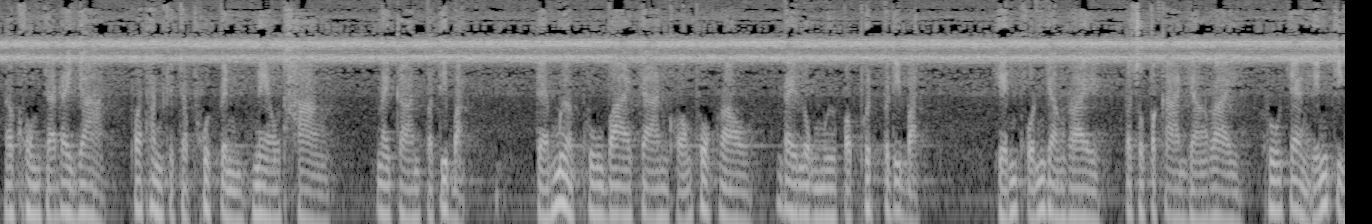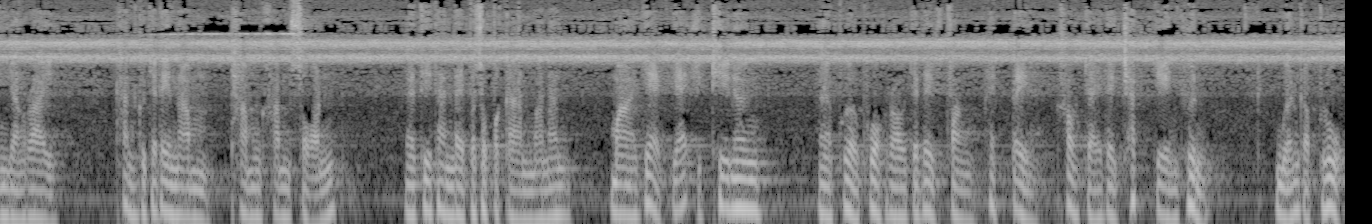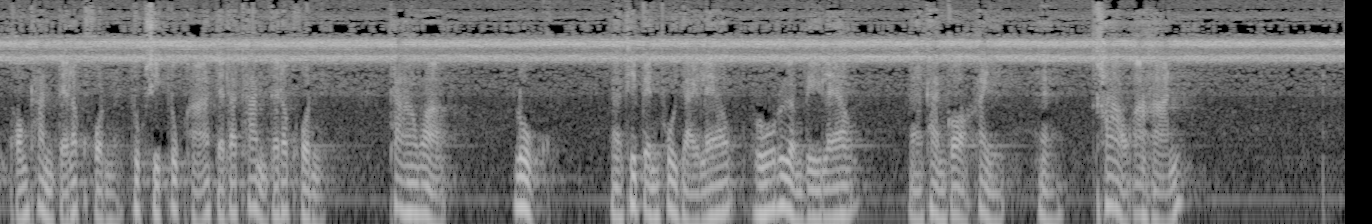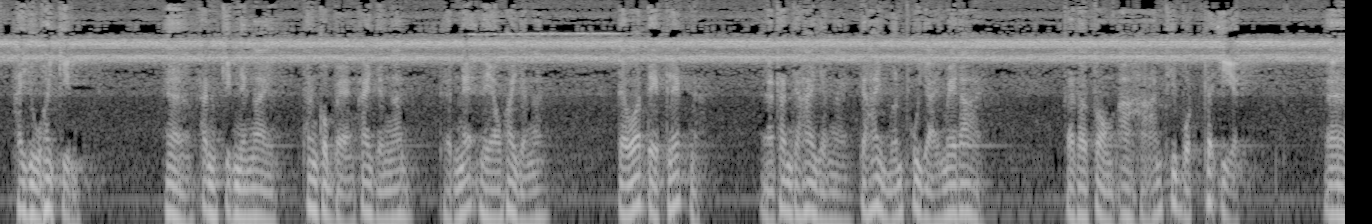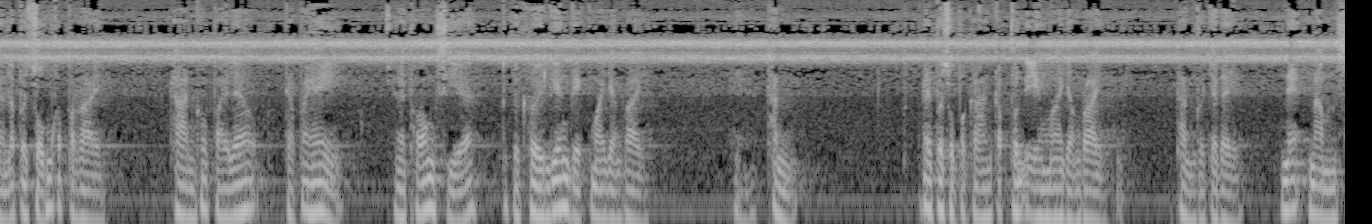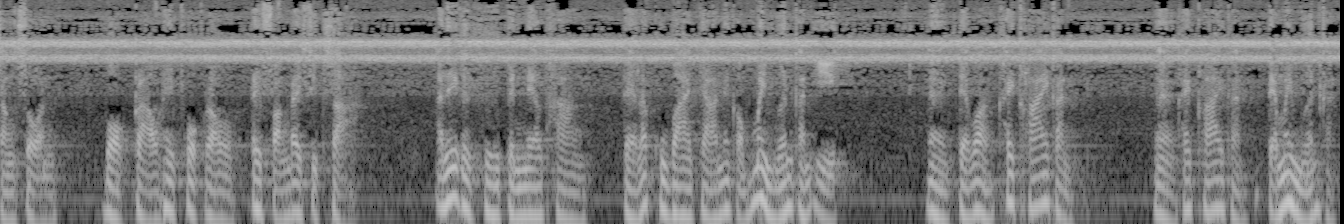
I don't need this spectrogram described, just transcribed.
แล้วคงจะได้ยาก เพราะท่านก็จะพูดเป็นแนวทางในการปฏิบัติ แต่เมื่อครูบาอาจารย์ของพวกเราได้ลงมือประพฤติปฏิบัติ เห็นผลอย่างไร ประสบการณ์อย่างไร รู้แจ้งเห็นจริงอย่างไร ท่านก็จะได้นำทำคำสอนที่ท่านได้ประสบการณ์มานั้น มาแยกแยะอีกทีหนึ่งเพื่อพวกเราจะได้ฟังให้ได้เข้าใจได้ชัดเจนขึ้น เหมือนกับลูกของท่านแต่ละคนลูกศิษย์ลูกหาแต่ละท่านแต่ละคน ถ้าว่าลูก ที่เป็นผู้ใหญ่แล้วรู้เรื่องดีแล้ว ท่านก็ให้ข้าวอาหาร ให้อยู่ให้กินท่านกินยังไง ท่านก็แบ่งให้อย่างนั้นแต่แนะแนวให้อย่างนั้น แต่ว่าเด็กเล็กนะท่านจะให้อย่างไง จะให้เหมือนผู้ใหญ่ไม่ได้ ก็จะต้องอาหารที่บดละเอียดแล้วผสมกับอะไร ทานเข้าไปแล้วจะไม่ให้ท้องเสียจะเคยเลี้ยงเด็กมาอย่างไร ท่าน ได้ประสบการณ์กับตนเองมาอย่างไร ท่านก็จะได้แนะนำสั่งสอนบอกกล่าวให้พวกเราได้ฟังได้ศึกษา อันนี้ก็คือเป็นแนวทาง แต่ละครูบาอาจารย์นี่ก็ไม่เหมือนกันอีกแต่ว่าคล้ายๆกันคล้ายๆกัน แต่ไม่เหมือนกัน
